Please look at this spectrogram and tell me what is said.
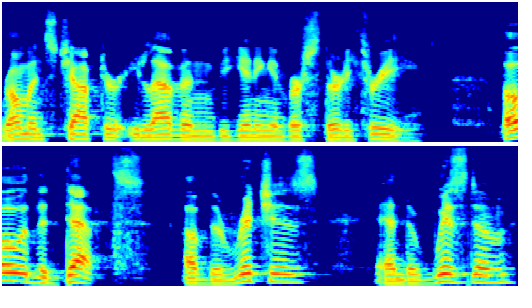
Romans chapter 11, beginning in verse 33. Oh, the depths of the riches and the wisdom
